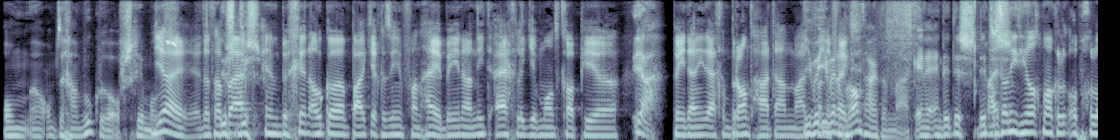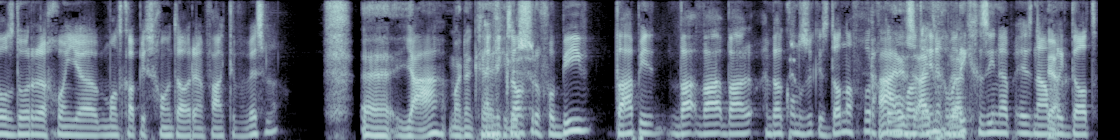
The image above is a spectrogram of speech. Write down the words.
om, uh, om te gaan woekeren of schimmels. Ja, ja dat hebben dus, we dus, in het begin ook al een paar keer gezien van... hey, ben je nou niet eigenlijk je mondkapje... Ja. Ben je daar niet eigenlijk een brandhaard aan het maken? Je, je bent een brandhaard aan het maken. En, en dit is, dit maar is dat niet heel gemakkelijk opgelost door uh, gewoon je mondkapje schoon te houden en vaak te verwisselen? Uh, ja, maar dan krijg je En die claustrofobie, waar heb je, waar, waar, waar, in welk onderzoek is dat naar voren gekomen? Ah, Want het enige wat ik gezien heb is namelijk ja. dat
